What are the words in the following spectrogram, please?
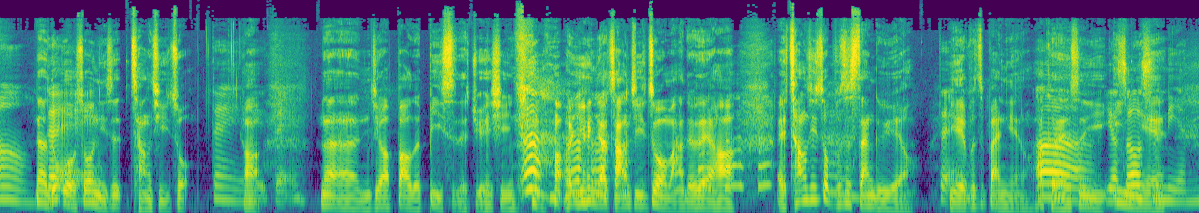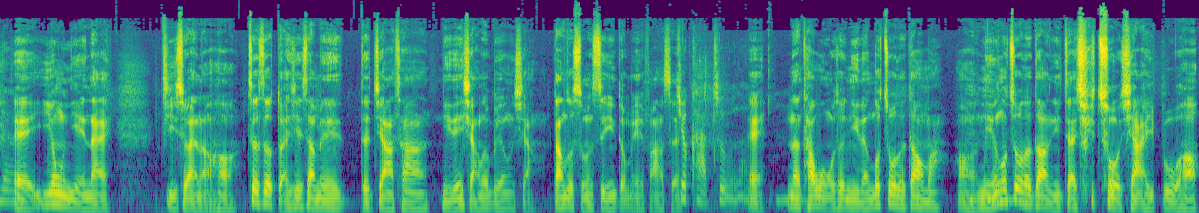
嗯，那如果说你是长期做，对，啊，对，那你就要抱着必死的决心，因为你要长期做嘛，对不对哈？哎，长期做不是三个月哦，也不是半年哦，它可能是以一年，哎，用年来计算了哈。这时候短线上面的价差，你连想都不用想，当做什么事情都没发生，就卡住了。哎，那他问我说：“你能够做得到吗？”哦，你能够做得到，你再去做下一步哈。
